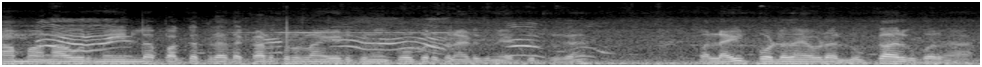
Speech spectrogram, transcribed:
ஆமாம் நான் ஒரு மெயினில் பக்கத்தில் அந்த கடத்துலலாம் எடுக்கணும் கோபுரத்தெலாம் எடுக்கணும் எடுத்துகிட்டு இருக்கேன். இப்போ லைட் போட்டு தான் எவ்வளோ லுக்காக இருக்குது பாருங்கள்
